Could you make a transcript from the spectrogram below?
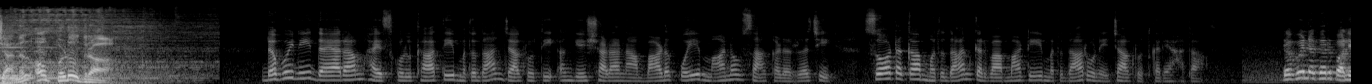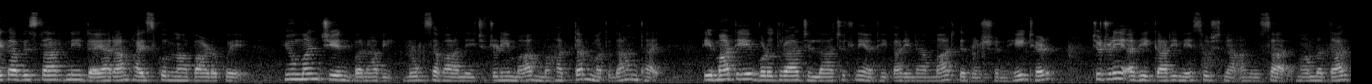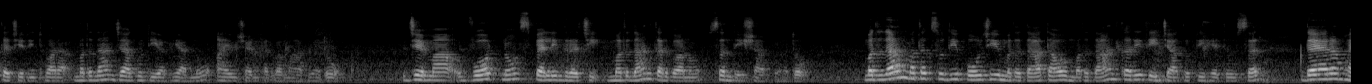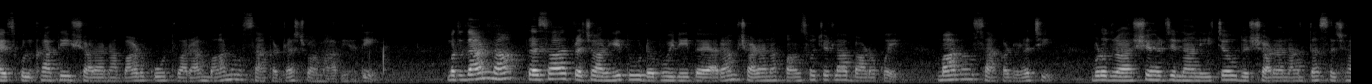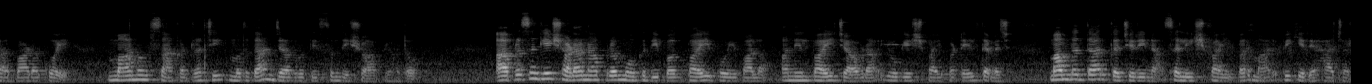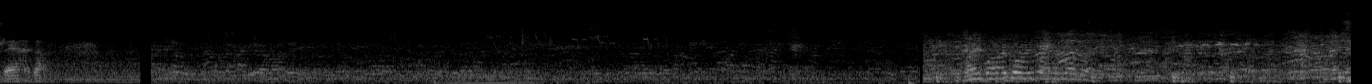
Channel of Vadodara ડભોઈની Dayaram high school ખાતે મતદાન જાગૃતિ અંગે શાળાના બાળકોએ માનવ સાંકળ રચી સો ટકા મતદાન કરવા માટે મતદારોને જાગૃત કર્યા હતા. ડભોઈ નગરપાલિકા વિસ્તારની દયારામ હાઈસ્કૂલના બાળકોએ હ્યુમન ચેન બનાવી લોકસભાની ચૂંટણીમાં મહત્તમ મતદાન થાય તે માટે વડોદરા જિલ્લા ચૂંટણી અધિકારીના માર્ગદર્શન હેઠળ ચૂંટણી અધિકારીને સૂચના અનુસાર મામલતદાર કચેરી દ્વારા મતદાન જાગૃતિ અભિયાનનું આયોજન કરવામાં આવ્યું હતું, જેમાં વોટનો સ્પેલિંગ રચી મતદાન કરવાનો સંદેશ આપ્યો હતો. મતદાન મથક સુધી પહોંચી મતદાતાઓ મતદાન કરે તે જાગૃતિ હેતુસર દયારામ હાઈસ્કૂલ ખાતે શાળાના બાળકો દ્વારા માનવ સાંકળ રચવામાં આવી હતી. મતદાનના પ્રસાર પ્રચાર હેતુ ડભોઈની દયારામ શાળાના પાંચસો જેટલા બાળકોએ માનવ સાંકળ રચી. વડોદરા શહેર જિલ્લાની ચૌદ શાળાના દસ હજાર બાળકોએ માનવ સાંકળ રચી મતદાન જાગૃતિ સંદેશો આપ્યો હતો. આ પ્રસંગે શાળાના પ્રમુખ દીપકભાઈ ભોઈવાલા અનિલભાઈ ચાવડા, યોગેશભાઈ પટેલ તેમજ મામલતદાર કચેરીના સલીશભાઈ પરમાર વગેરે હાજર રહ્યા હતા.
